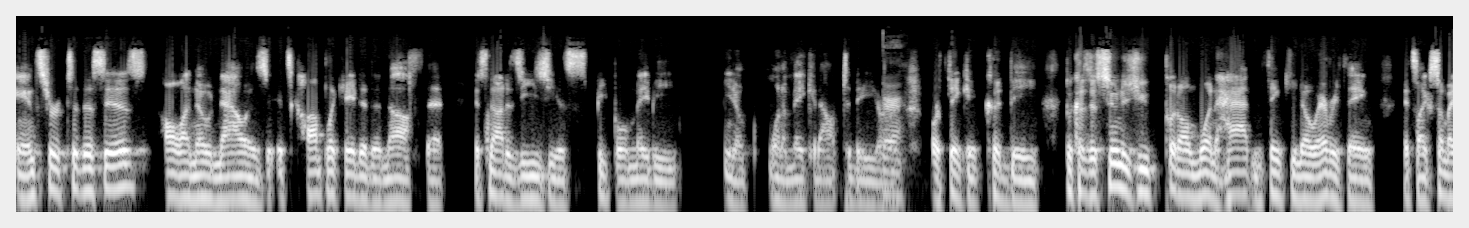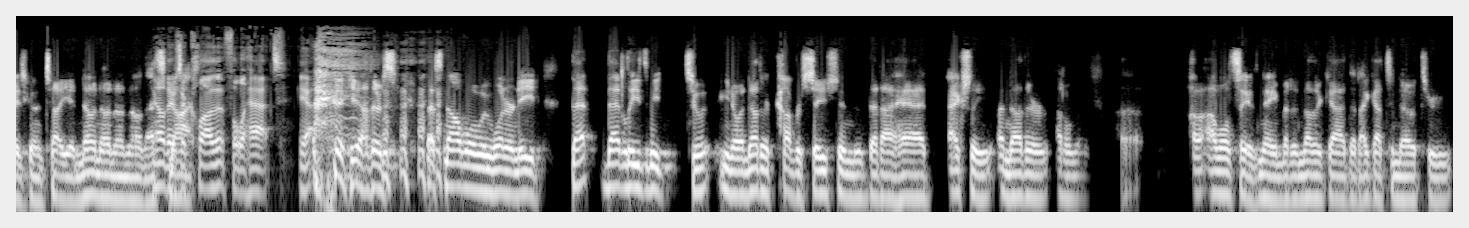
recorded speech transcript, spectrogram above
answer to this is. All I know now is it's complicated enough that it's not as easy as people maybe you know want to make it out to be or sure. or think it could be because as soon as you put on one hat and think you know everything it's like somebody's going to tell you no no no no that's no there's not. a closet full of hats yeah yeah there's that's not what we want or need that that leads me to you know another conversation that i had actually another i don't know uh, I won't say his name, but another guy that I got to know through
